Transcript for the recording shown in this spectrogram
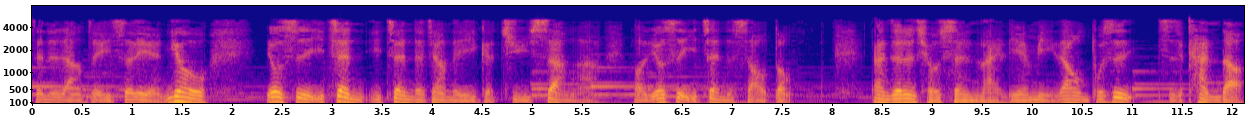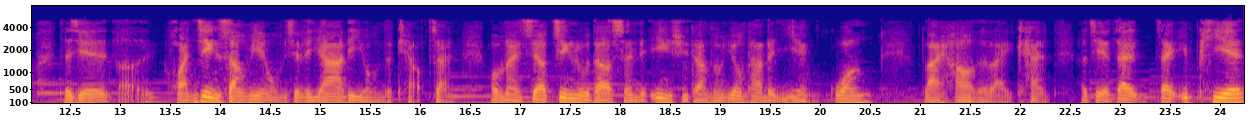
真的让这以色列人又又是一阵一阵的这样的一个沮丧啊！哦，又是一阵的骚动。但真的求神来怜悯，让我们不是只看到这些呃环境上面我们现在压力、我们的挑战，我们乃是要进入到神的应许当中，用他的眼光来好好的来看，而且在在一瞥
